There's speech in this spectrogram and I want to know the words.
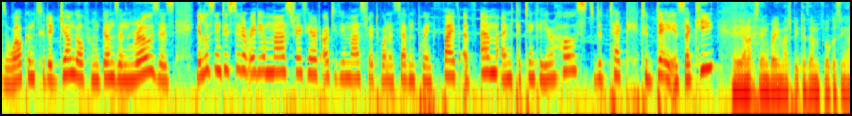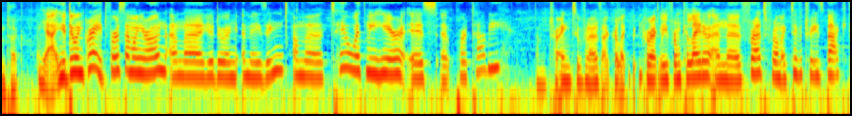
Welcome to the jungle from Guns N' Roses. You're listening to Student Radio Maastricht here at RTV Maastricht 107.5 FM. I'm Katinka, your host. The tech today is Zaki. Hey, I'm not saying very much because I'm focusing on tech. Yeah, you're doing great. First time on your own, and uh, you're doing amazing. On the table with me here is uh, Partabi. I'm trying to pronounce that correct- correctly from Kaleido, and uh, Fred from Activity is back.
